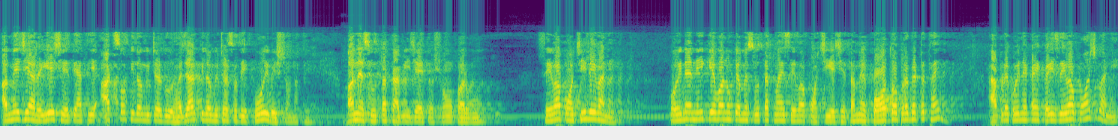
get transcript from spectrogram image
અમે જ્યાં રહીએ છીએ ત્યાંથી આઠસો કિલોમીટર દૂર, હજાર કિલોમીટર સુધી કોઈ વૈષ્ણવ નથી. અને સૂતક આવી જાય તો શું કરવું? સેવા પહોંચી લેવાની. કોઈને નહીં કહેવાનું કે અમે સૂતકમાં સેવા પહોંચીએ છીએ. તમે કહો તો પ્રગટ થાય ને. આપણે કોઈને કઈ કઈ સેવા પહોંચવાની.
